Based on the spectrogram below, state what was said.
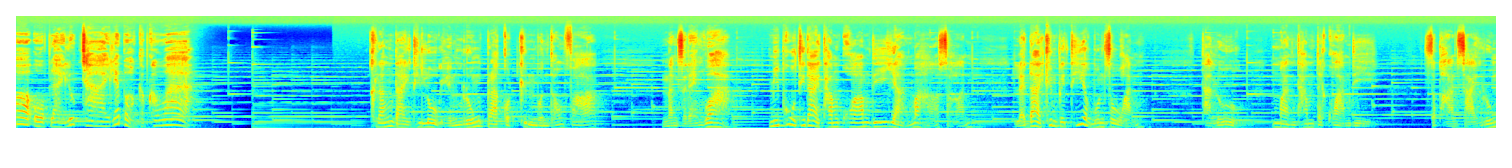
พ่อโอบไหล่ลูกชายและบอกกับเขาว่า ครั้งใดที่ลูกเห็นรุ้งปรากฏขึ้นบนท้องฟ้า นั่นแสดงว่า มีผู้ที่ได้ทำความดีอย่างมหาศาล และได้ขึ้นไปเที่ยวบนสวรรค์ ถ้าลูกมันทำแต่ความดี สะพานสายรุ้ง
